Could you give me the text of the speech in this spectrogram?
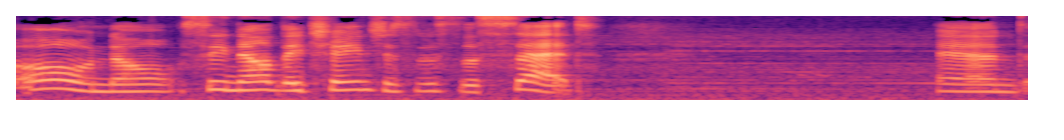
Oh no. See now they changed Is this the set. And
